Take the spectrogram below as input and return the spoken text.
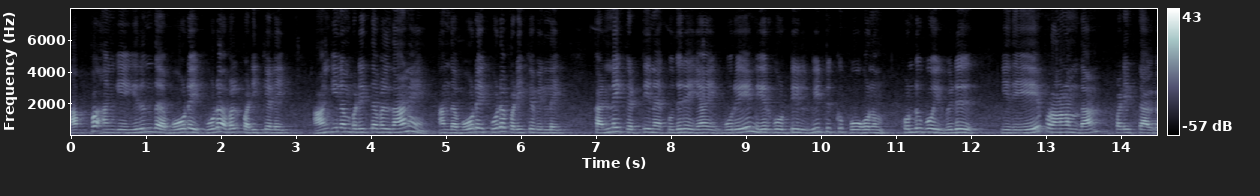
அப்ப அங்கே இருந்த போர்டை கூட அவள் படிக்கலை. ஆங்கிலம் படித்தவள் தானே? அந்த போர்டை கூட படிக்கவில்லை. கண்ணை கட்டின குதிரையாய் ஒரே நேர்கோட்டில் வீட்டுக்கு போகணும். கொண்டு போய் விடு. இதே புராணம்தான் படித்தாள்.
